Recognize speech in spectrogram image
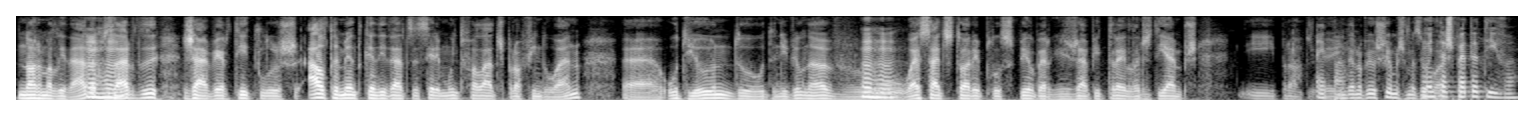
normalidade, uhum. apesar de já haver títulos altamente candidatos a serem muito falados para o fim do ano. Uh, o Dune, do Denis Villeneuve, uhum. o West Side Story pelo Spielberg, e já vi trailers de ambos. E pronto, Epa. ainda não vi os filmes, mas Muita eu Muita expectativa.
